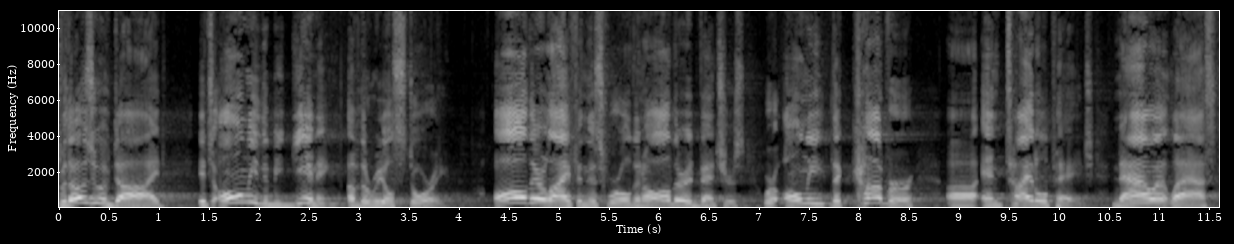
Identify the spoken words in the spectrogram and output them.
For those who have died, it's only the beginning of the real story. All their life in this world and all their adventures were only the cover uh, and title page. Now, at last,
